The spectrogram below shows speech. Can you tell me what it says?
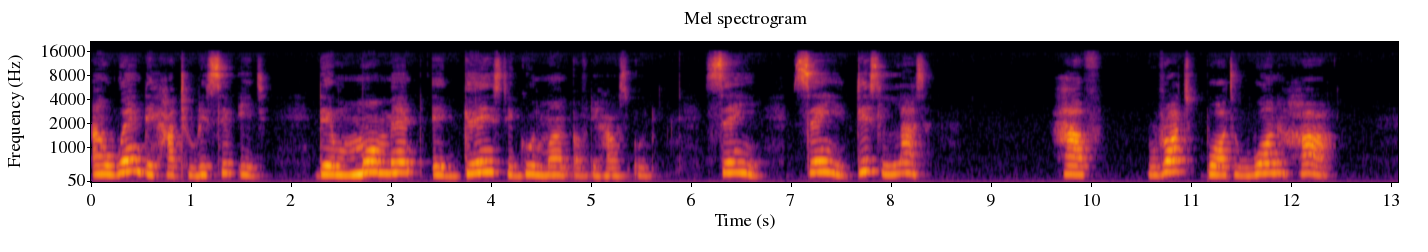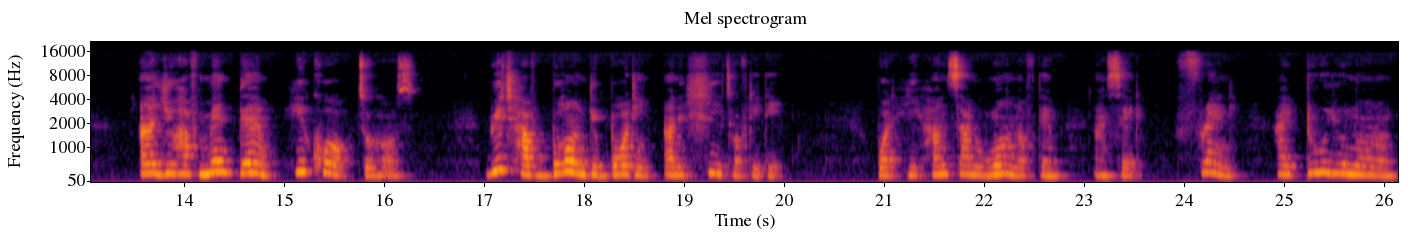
And when they had received it, they murmured against the good man of the household, saying, saying, This last have wrought but one hour, and you have made them equal to us which have borne the burden and heat of the day. But he answered one of them and said, Friend, I do you no wrong.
